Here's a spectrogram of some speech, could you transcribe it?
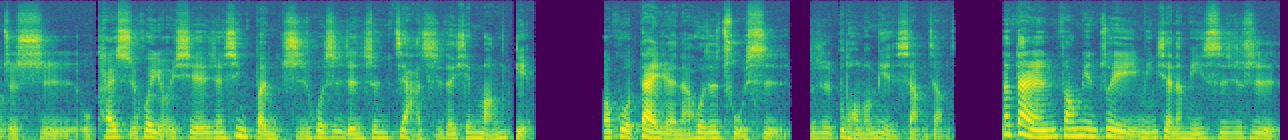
者是我开始会有一些人性本质或者是人生价值的一些盲点，包括待人啊，或者是处事，就是不同的面向这样子。那待人方面最明显的迷思就是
